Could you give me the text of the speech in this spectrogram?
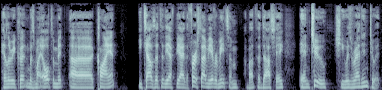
Hillary Clinton was my ultimate uh, client he tells that to the FBI the first time he ever meets him about the dossier. And two, she was read into it.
